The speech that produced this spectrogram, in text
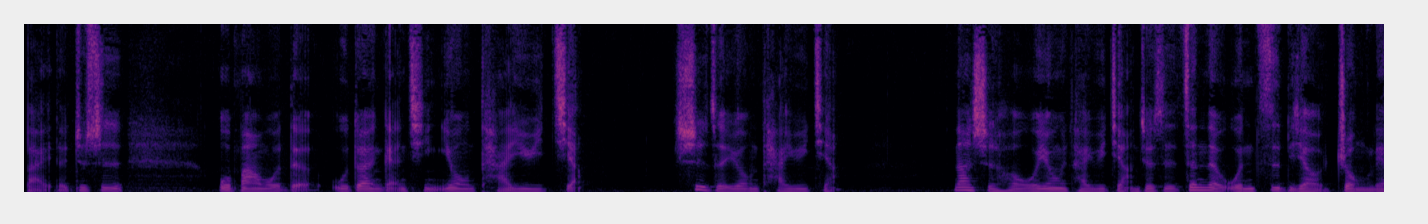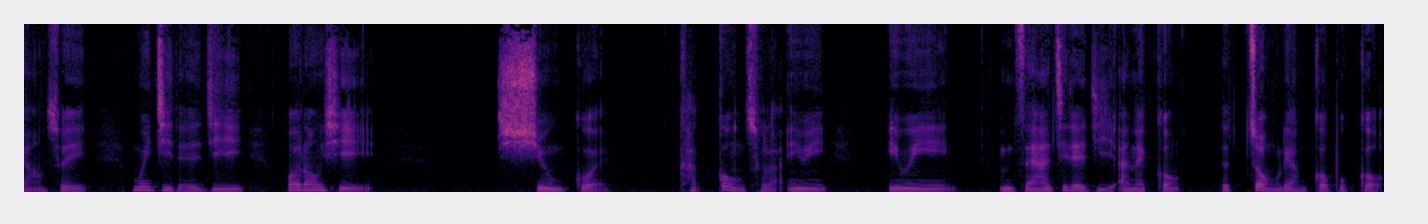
白的，就是。我把我的五段感情用台语讲，试着用台语讲。那时候我用台语讲，就是真的文字比较有重量，所以每一个字我拢是想过，较讲出来。因为因为唔知影这个字安尼讲的重量够不够，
